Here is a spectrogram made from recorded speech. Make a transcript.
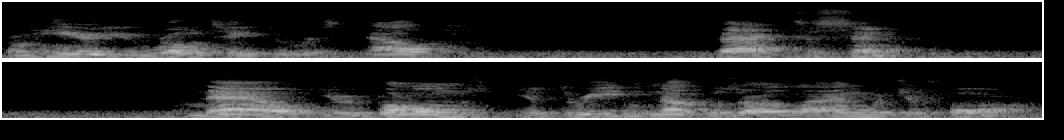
From here, you rotate the wrist out, back to center. Now your bones, your three knuckles are aligned with your forearm.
